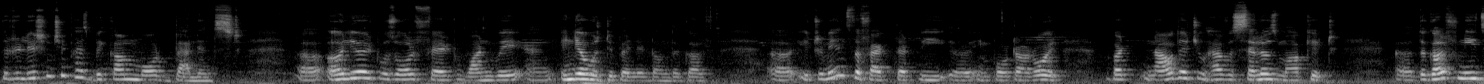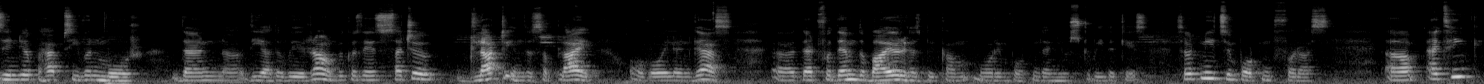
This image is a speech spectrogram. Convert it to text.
The relationship has become more balanced. Uh, earlier, it was all felt one way, and India was dependent on the Gulf. Uh, it remains the fact that we uh, import our oil, but now that you have a seller's market, the Gulf needs India perhaps even more than uh, the other way around because there's such a glut in the supply of oil and gas uh, that for them the buyer has become more important than used to be the case. Certainly, it's important for us. Uh, I think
